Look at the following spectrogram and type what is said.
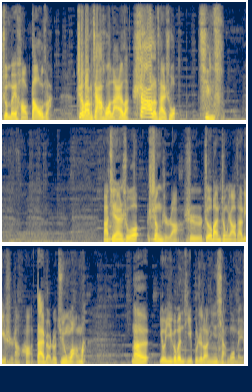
准备好刀子，这帮家伙来了，杀了再说，轻死。”那既然说圣旨啊是这般重要，在历史上哈代表着君王嘛，那有一个问题，不知道您想过没有？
